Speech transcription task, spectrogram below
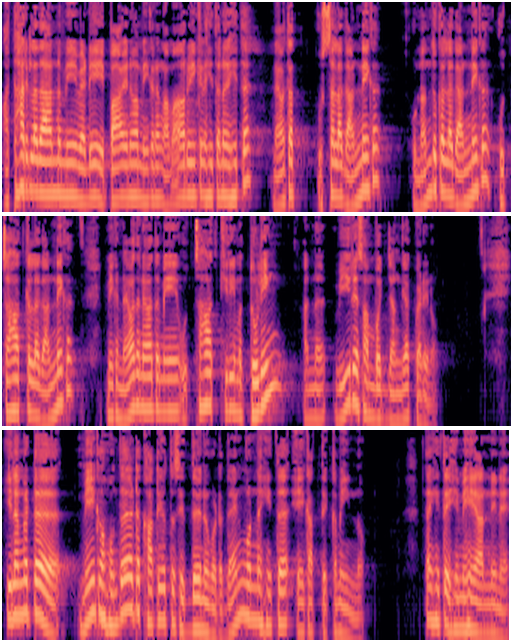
අතහරිලා දාන්න මේ වැඩේ එපා වෙනවා මේක නම් අමාරුයි කියලා හිතන හිත නැවතත් උස්සලා ගන්න එක උනන්දු කරලා ගන්න එක උත්සාහත් කරලා ගන්න එක මේක නැවත නැවත මේ උත්සාහත් කිරීම තුලින් අන්න වීර සම්බොජ්ජංගයක් වැඩෙනවා. ඊළඟට මේක හොඳට කටයුත්ත සිද්ධ වෙනකොට දැන් ඔන්න හිත ඒකත් එක්කම ඉන්නවා. දැන් හිත එහෙ මෙහෙ යන්නේ නැහැ.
